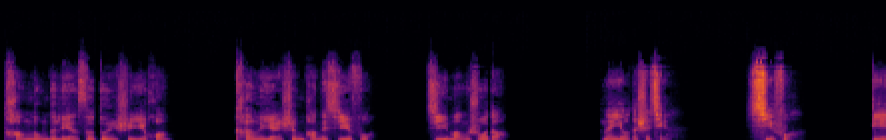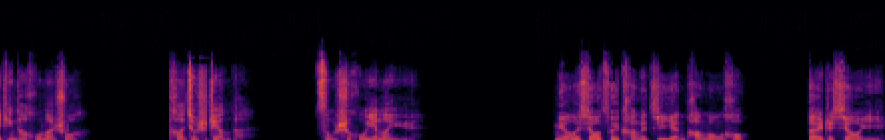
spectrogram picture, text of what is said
唐龙的脸色顿时一慌，看了眼身旁的媳妇，急忙说道：“没有的事情，媳妇，别听他胡乱说，他就是这样的，总是胡言乱语。”苗小翠看了几眼唐龙后。带着笑意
